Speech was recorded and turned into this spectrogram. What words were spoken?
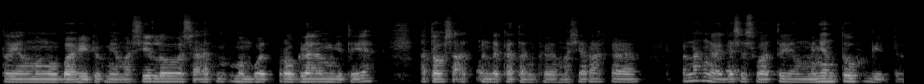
atau yang mengubah hidupnya Mas Silo saat membuat program gitu ya atau saat pendekatan ke masyarakat? Pernah nggak ada sesuatu yang menyentuh gitu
